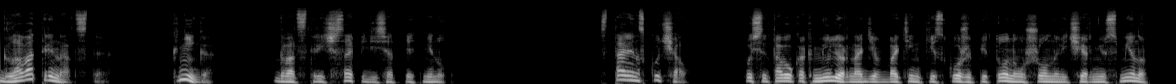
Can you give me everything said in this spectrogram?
Глава 13. Книга. 23 часа 55 минут. Сталин скучал. После того, как Мюллер, надев ботинки из кожи питона, ушел на вечернюю смену,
